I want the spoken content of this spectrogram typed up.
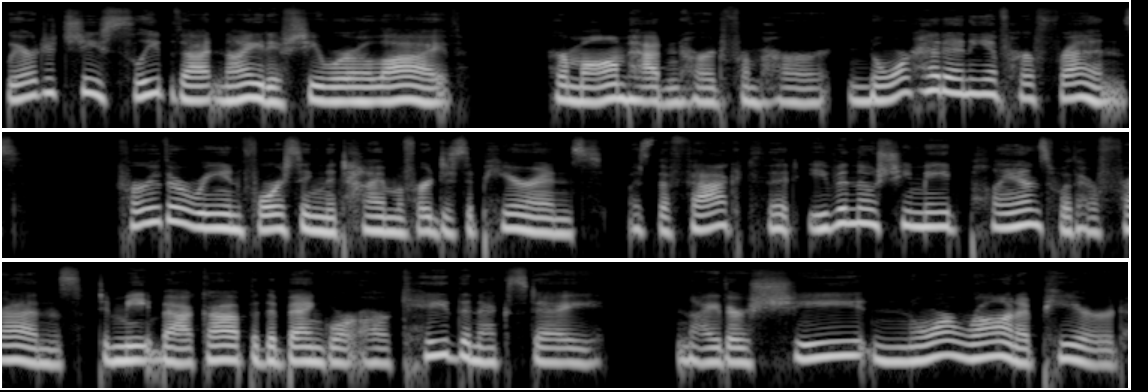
Where did she sleep that night if she were alive? Her mom hadn't heard from her, nor had any of her friends. Further reinforcing the time of her disappearance was the fact that even though she made plans with her friends to meet back up at the Bangor arcade the next day, neither she nor Ron appeared.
